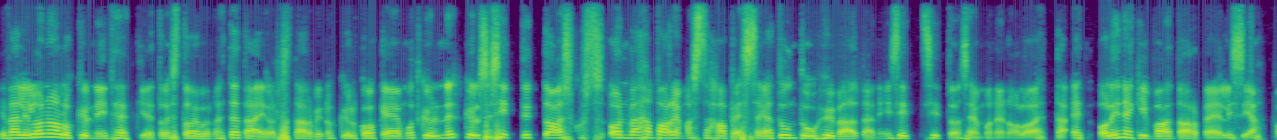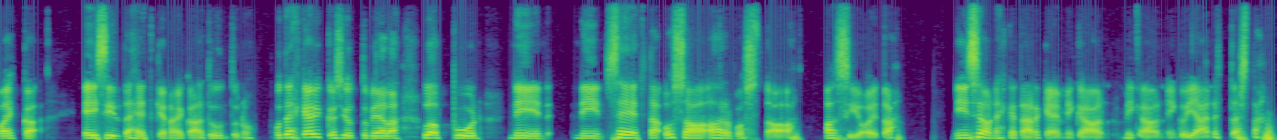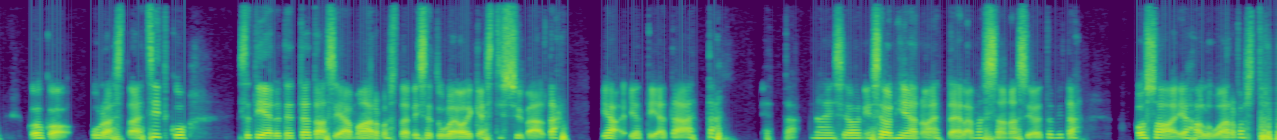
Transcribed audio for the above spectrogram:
ja välillä on ollut kyllä niitä hetkiä, että olisi toivonut, että tätä ei olisi tarvinnut kyllä kokea, mutta kyllä, kyllä se sitten taas, kun on vähän paremmassa hapessa ja tuntuu hyvältä, niin sitten sit on semmoinen olo, että, että oli nekin vaan tarpeellisia, vaikka ei siltä hetken aikaa tuntunut. Mutta ehkä ykkösjuttu vielä loppuun, niin, niin se, että osaa arvostaa asioita niin se on ehkä tärkein, mikä on, mikä on niin kuin jäänyt tästä koko urasta. Sitten kun sä tiedät, että tätä asiaa mä arvostan, niin se tulee oikeasti syvältä ja, ja tietää, että, että näin se on. Ja se on hienoa, että elämässä on asioita, mitä osaa ja haluaa arvostaa.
